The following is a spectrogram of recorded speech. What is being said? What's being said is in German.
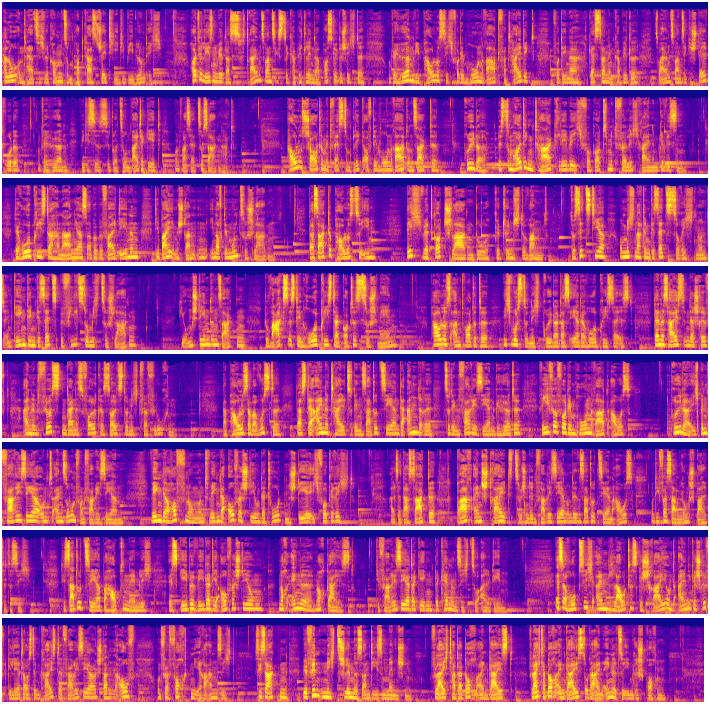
Hallo und herzlich willkommen zum Podcast JT, die Bibel und ich. Heute lesen wir das 23. Kapitel in der Apostelgeschichte und wir hören, wie Paulus sich vor dem Hohen Rat verteidigt, vor den er gestern im Kapitel 22 gestellt wurde und wir hören, wie diese Situation weitergeht und was er zu sagen hat. Paulus schaute mit festem Blick auf den Hohen Rat und sagte, Brüder, bis zum heutigen Tag lebe ich vor Gott mit völlig reinem Gewissen. Der Hohepriester Hananias aber befahl denen, die bei ihm standen, ihn auf den Mund zu schlagen. Da sagte Paulus zu ihm, Dich wird Gott schlagen, du getünchte Wand. Du sitzt hier, um mich nach dem Gesetz zu richten, und entgegen dem Gesetz befiehlst du mich zu schlagen? Die Umstehenden sagten, Du wagst es, den Hohepriester Gottes zu schmähen? Paulus antwortete, Ich wusste nicht, Brüder, dass er der Hohepriester ist, denn es heißt in der Schrift, einen Fürsten deines Volkes sollst du nicht verfluchen. Da Paulus aber wusste, dass der eine Teil zu den Sadduzäern, der andere zu den Pharisäern gehörte, rief er vor dem Hohen Rat aus, Brüder, ich bin Pharisäer und ein Sohn von Pharisäern. Wegen der Hoffnung und wegen der Auferstehung der Toten stehe ich vor Gericht. Als er das sagte, brach ein Streit zwischen den Pharisäern und den Sadduzäern aus und die Versammlung spaltete sich. Die Sadduzäer behaupten nämlich, es gebe weder die Auferstehung noch Engel noch Geist. Die Pharisäer dagegen bekennen sich zu all dem. Es erhob sich ein lautes Geschrei und einige Schriftgelehrte aus dem Kreis der Pharisäer standen auf und verfochten ihre Ansicht. Sie sagten, wir finden nichts Schlimmes an diesem Menschen. Vielleicht hat er doch ein Geist, vielleicht hat doch ein Geist oder ein Engel zu ihm gesprochen.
